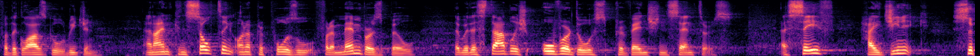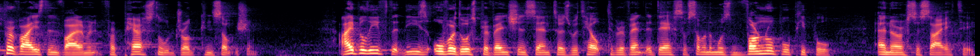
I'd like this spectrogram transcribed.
for the Glasgow region, and I'm consulting on a proposal for a Members' Bill that would establish overdose prevention centres a safe, hygienic, supervised environment for personal drug consumption. I believe that these overdose prevention centres would help to prevent the deaths of some of the most vulnerable people in our society.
